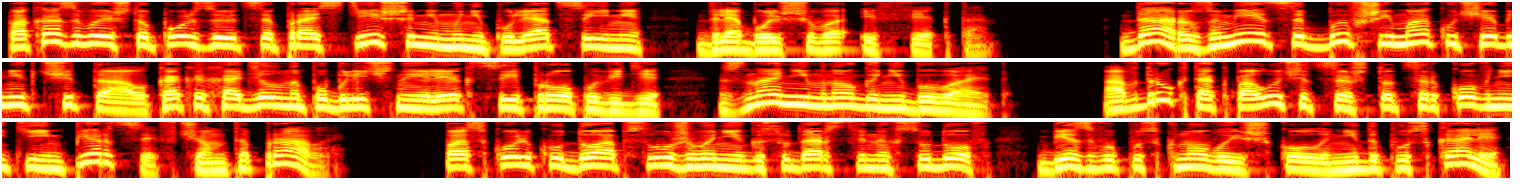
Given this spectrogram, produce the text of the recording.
показывая, что пользуются простейшими манипуляциями для большего эффекта. Да, разумеется, бывший маг учебник читал, как и ходил на публичные лекции и проповеди, знаний много не бывает. А вдруг так получится, что церковники-имперцы в чем-то правы? Поскольку до обслуживания государственных судов без выпускного из школы не допускали,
